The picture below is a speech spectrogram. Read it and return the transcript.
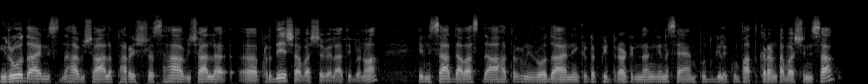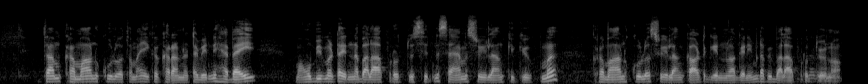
නිරෝධායන සඳහා විශාල පරිශ්‍ර සහ විශාල ප්‍රදේශ අවශ්‍ය වෙලා තිබෙනවා. ඒ නිසා දවස් 14ක නිරෝධායනයකට පිටරටින් ඉඳන් එන සෑම පුද්ගලෙකුම පත් කරන්න අවශ්‍ය නිසා ඉතාම ක්‍රමානුකූලව තමයි ඒක කරන්නට වෙන්නේ. හැබැයි මව්බිමට එන්න බලාපොරොත්තු සිටින සෑම ශ්‍රී ලාංකිකයෙකුම ක්‍රමානුකූලව ශ්‍රී ලංකාවට ගෙන්වා ගැනීමට අපි බලාපොරොත්තු වෙනවා.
